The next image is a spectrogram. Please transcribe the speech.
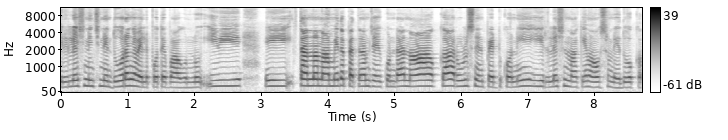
ఈ రిలేషన్ నుంచి నేను దూరంగా వెళ్ళిపోతే బాగుండు. ఇవి ఈ తన నా మీద పెత్తనం చేయకుండా నా యొక్క రూల్స్ నేను పెట్టుకొని ఈ రిలేషన్ నాకేం అవసరం లేదు. ఒక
